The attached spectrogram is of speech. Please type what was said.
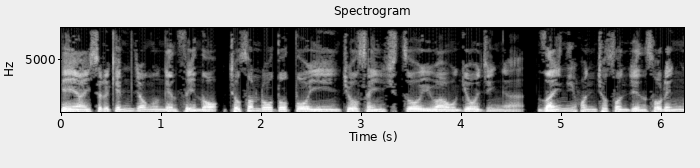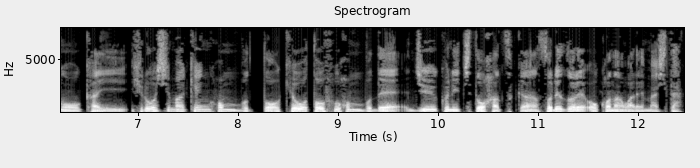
敬愛する金正恩元帥の朝鮮労働党委員長選出を祝う行事が、在日本朝鮮人総連合会広島県本部と京都府本部で19日と20日それぞれ行われました。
